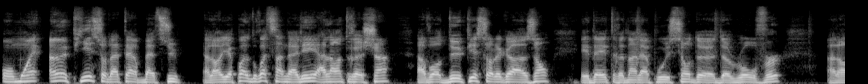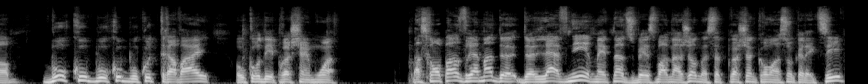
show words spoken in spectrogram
au moins un pied sur la terre battue. Alors, il n'y a pas le droit de s'en aller à l'entre-champ, avoir deux pieds sur le gazon et d'être dans la position de rover. Alors, beaucoup, beaucoup, beaucoup de travail au cours des prochains mois. Parce qu'on parle vraiment de, l'avenir maintenant du baseball majeur dans cette prochaine convention collective.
